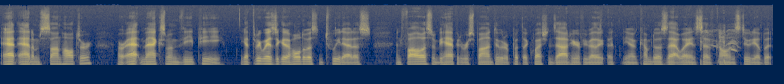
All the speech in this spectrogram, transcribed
at Adam Sonnhalter, or at Maximum VP. You got three ways to get a hold of us and tweet at us and follow us. and We'd be happy to respond to it or put the questions out here if you'd rather uh, you know come to us that way instead of calling the studio. But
